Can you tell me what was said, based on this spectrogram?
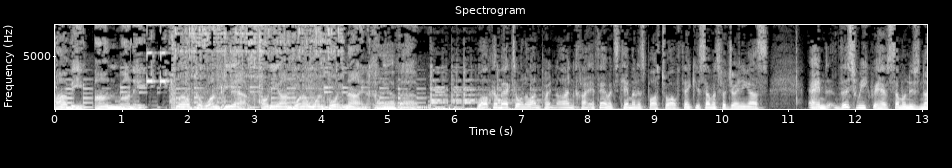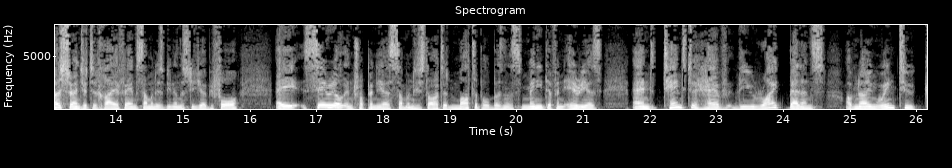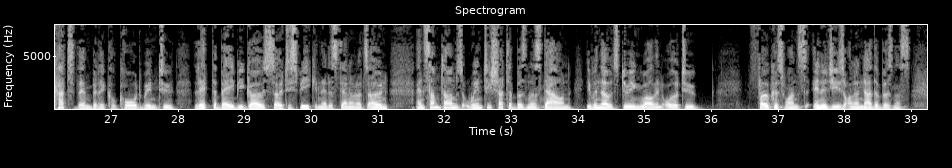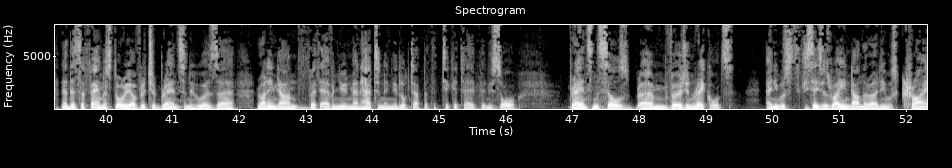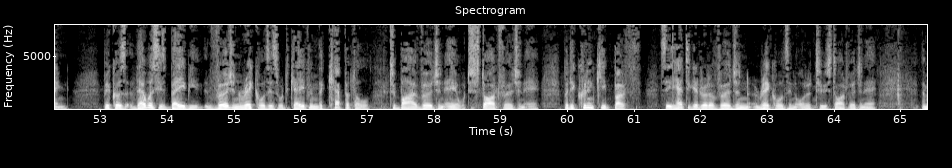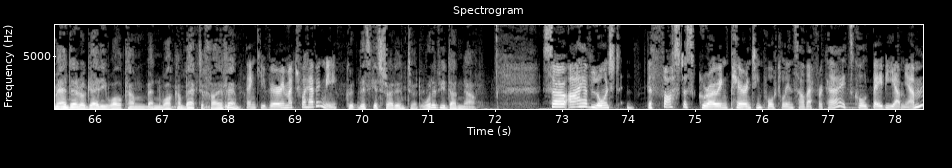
Avi on Money. 12 to 1 p.m. Only on 101.9 Chai FM. Welcome back to 101.9 Chai FM. It's 10 minutes past 12. Thank you so much for joining us. And this week we have someone who's no stranger to Chai FM, someone who's been on the studio before, a serial entrepreneur, someone who started multiple business, many different areas, and tends to have the right balance of knowing when to cut the umbilical cord, when to let the baby go, so to speak, and let it stand on its own, and sometimes when to shut a business down, even though it's doing well, in order to focus one's energies on another business. Now there's a famous story of Richard Branson who was uh, running down Fifth Avenue in Manhattan and he looked up at the ticker tape and he saw Branson sells um, Virgin Records and he was he says he was running down the road and he was crying because that was his baby. Virgin Records is what gave him the capital to buy Virgin Air or to start Virgin Air, but he couldn't keep both. So he had to get rid of Virgin Records in order to start Virgin Air. Amanda Rogaly, welcome and welcome back to Chai FM. Thank you very much for having me. Good. Let's get straight into it. What have you done now? So I have launched the fastest growing parenting portal in South Africa. It's called Baby Yum Yum.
